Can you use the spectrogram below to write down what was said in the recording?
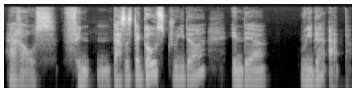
herausfinden. Das ist der Ghost Reader in der Reader App.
